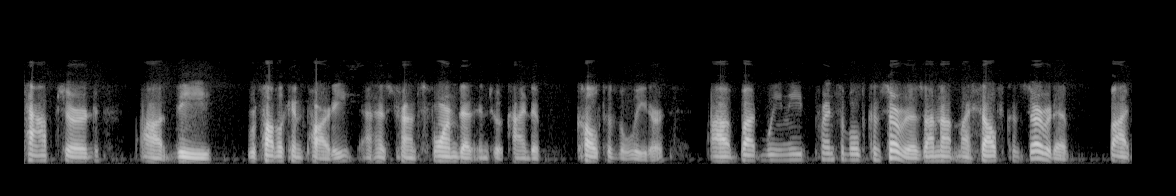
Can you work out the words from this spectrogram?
captured uh, the Republican Party and has transformed it into a kind of cult of the leader. Uh, but we need principled conservatives. I'm not myself conservative, but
